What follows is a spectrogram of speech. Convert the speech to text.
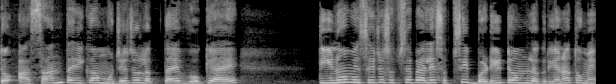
तो आसान तरीका मुझे जो लगता है वो क्या है? तीनों में से जो सबसे पहले सबसे बड़ी टर्म लग रही है ना तुम्हें,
